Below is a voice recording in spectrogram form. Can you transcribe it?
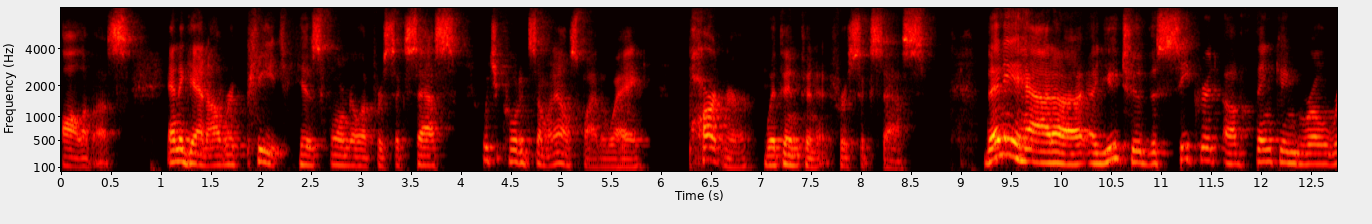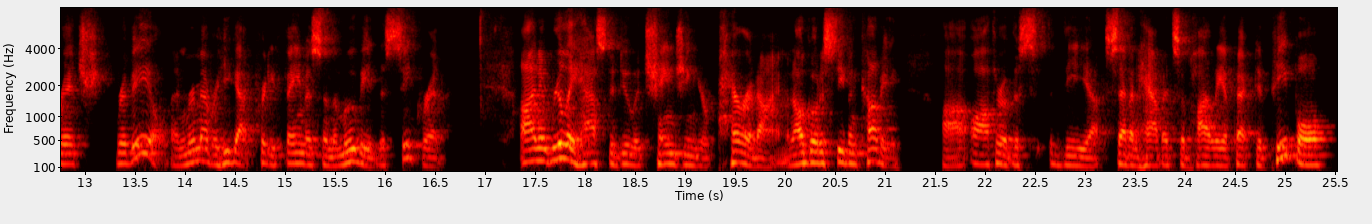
all of us. And again, I'll repeat his formula for success, which he quoted someone else, by the way partner with Infinite for success. Then he had a, a, YouTube, The Secret of Think and Grow Rich revealed. And remember, he got pretty famous in the movie, The Secret. Uh, and it really has to do with changing your paradigm. And I'll go to Stephen Covey, uh, author of this, the uh, Seven Habits of Highly Effective People.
